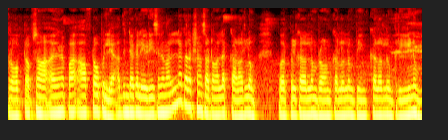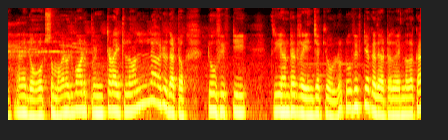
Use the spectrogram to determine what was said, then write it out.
ക്രോപ്പ് ടോപ്സ് അങ്ങനെ ഹാഫ് ടോപ്പ് ഇല്ല. അതിന്റെയൊക്കെ ലേഡീസിന് നല്ല കളക്ഷൻസ് ആട്ടോ. നല്ല കളറിലും പർപ്പിൾ കളറിലും ബ്രൗൺ കളറിലും പിങ്ക് കളറിലും ഗ്രീനും അങ്ങനെ ഡോട്ട്സും അങ്ങനെ ഒരുപാട് പ്രിന്റഡ് ആയിട്ടുള്ള നല്ല ഒരു ഇതാട്ടോ. ടു ഫിഫ്റ്റി ത്രീ ഹൺഡ്രഡ് റേഞ്ചൊക്കെ ഉള്ളൂ. ടു ഫിഫ്റ്റി ഒക്കെ കേട്ടോ അത് വരുന്നതൊക്കെ.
